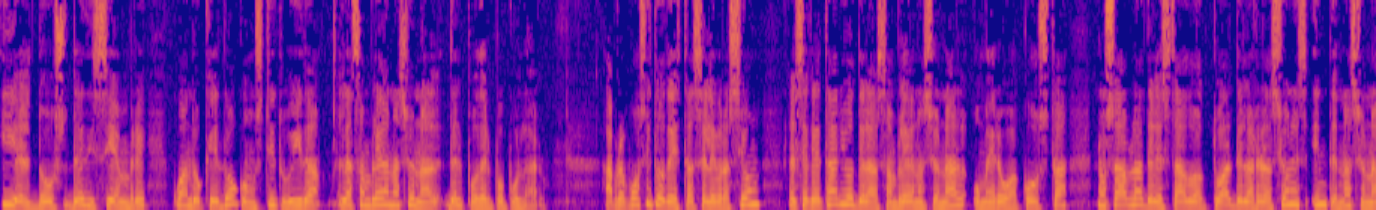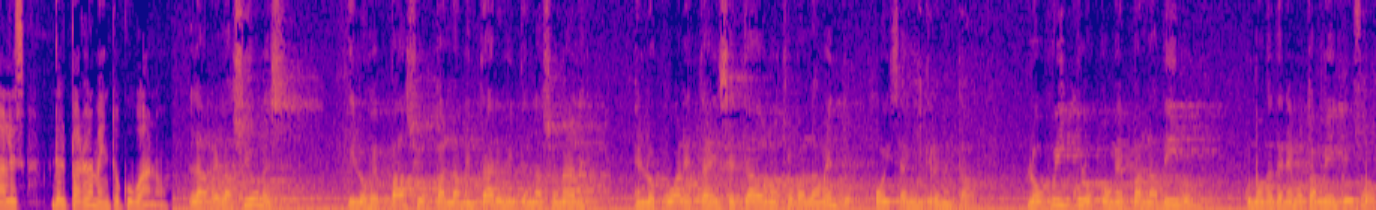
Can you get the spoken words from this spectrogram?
y el 2 de diciembre, cuando quedó constituida la Asamblea Nacional del Poder Popular. A propósito de esta celebración, el secretario de la Asamblea Nacional, Homero Acosta, nos habla del estado actual de las relaciones internacionales del Parlamento cubano. Las relaciones y los espacios parlamentarios internacionales en los cuales está insertado nuestro Parlamento hoy se han incrementado. Los vínculos con el Palatino, donde tenemos también incluso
